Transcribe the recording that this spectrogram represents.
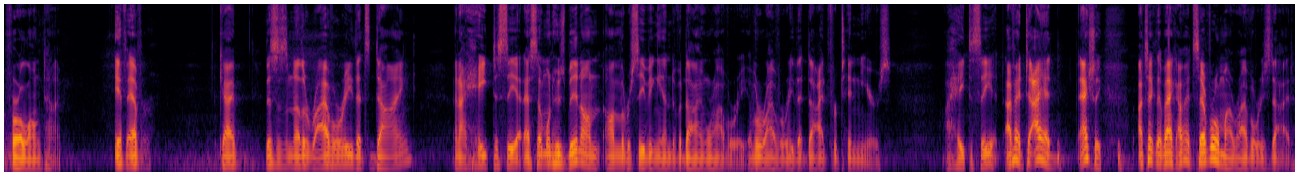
for a long time, if ever. Okay? This is another rivalry that's dying, and I hate to see it. As someone who's been on, on the receiving end of a dying rivalry, of a rivalry that died for 10 years, I hate to see it. I've had, I had, actually, I take that back. I've had several of my rivalries died.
